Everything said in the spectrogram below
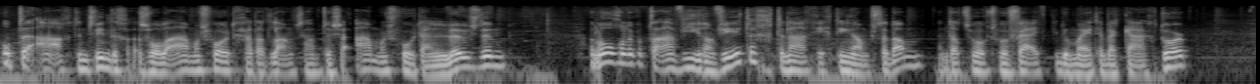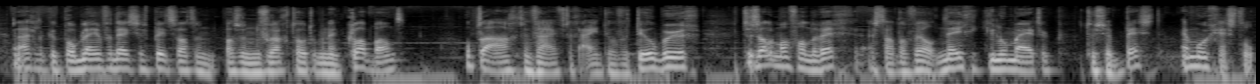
Op de A28 Zwolle-Amersfoort gaat het langzaam tussen Amersfoort en Leusden. Een ongeluk op de A44, daarna richting Amsterdam. En dat zorgt voor 5 kilometer bij Kaagdorp. En eigenlijk het probleem van deze spits was een, was een vrachtauto met een klapband. Op de A58 Eindhoven-Tilburg. Het is allemaal van de weg. Er staat nog wel 9 kilometer tussen Best en Moergestel.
